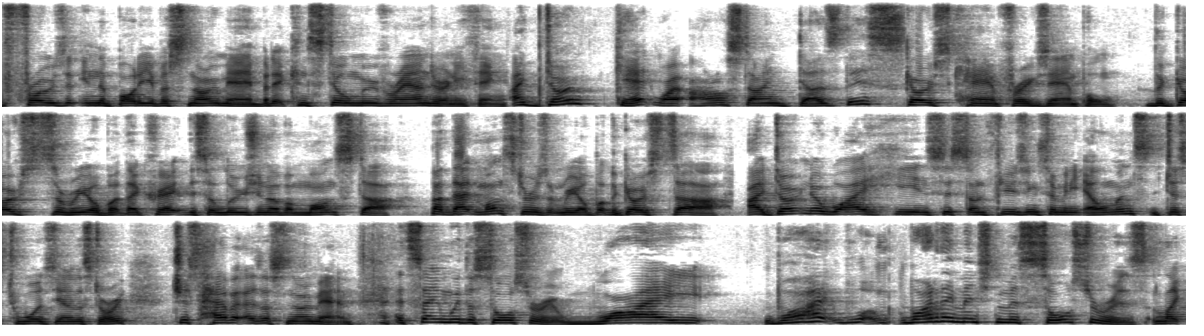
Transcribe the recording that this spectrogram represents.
froze it in the body of a snowman, but it can still move around or anything. I don't get why R.L. Stine does this. Ghost Camp, for example. The ghosts are real, but they create this illusion of a monster. But that monster isn't real, but the ghosts are. I don't know why he insists on fusing so many elements just towards the end of the story. Just have it as a snowman. It's same with the sorcery. Why why why do they mention them as sorcerers? Like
